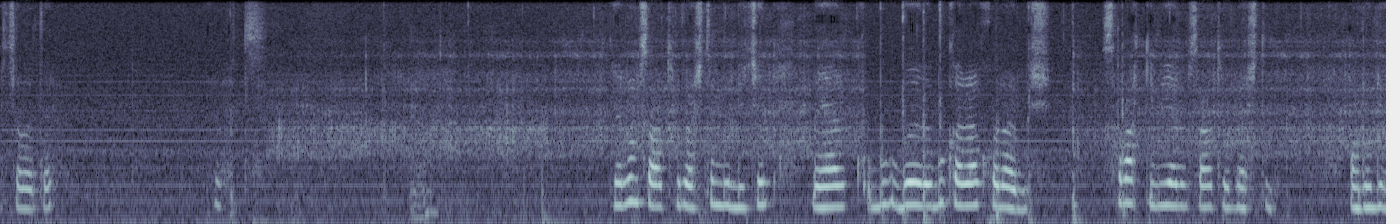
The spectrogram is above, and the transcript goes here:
Açıldı. Evet. Yarım saat uğraştım bunun için. Meğer bu böyle bu kadar kolaymış. Salak gibi yarım saat uğraştım. Ananı.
